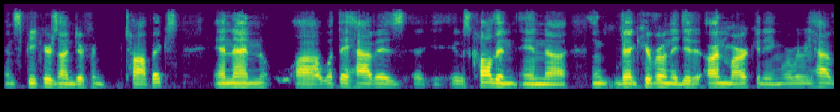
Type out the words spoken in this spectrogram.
and speakers on different topics. And then uh, what they have is uh, it was called in in, uh, in Vancouver when they did it on marketing, where we have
